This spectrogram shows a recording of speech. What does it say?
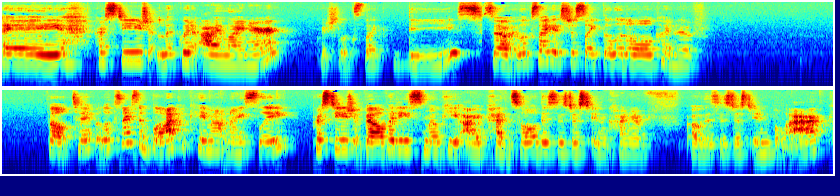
a Prestige liquid eyeliner which looks like these. So it looks like it's just like the little kind of felt tip. It looks nice and black. It came out nicely. Prestige Velvety Smoky Eye Pencil. This is just in kind of, oh, this is just in black.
